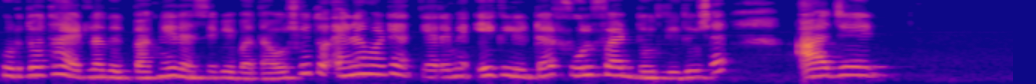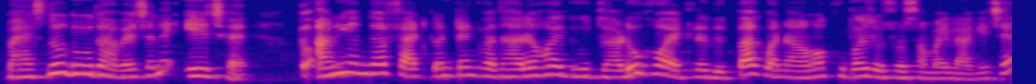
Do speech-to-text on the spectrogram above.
પૂરતો થાય એટલા દૂધપાકની રેસીપી બતાવું છું. તો એના માટે અત્યારે મેં એક લીટર ફૂલ ફેટ દૂધ લીધું છે. આ જે ભેંસનું દૂધ આવે છે ને, એ છે. તો આની અંદર ફેટ કન્ટેન્ટ વધારે હોય, દૂધ જાડું હોય એટલે દૂધપાક બનાવવામાં ખૂબ જ ઓછો સમય લાગે છે.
